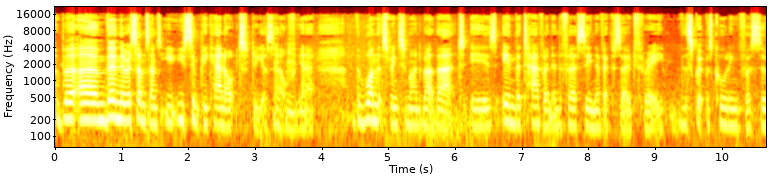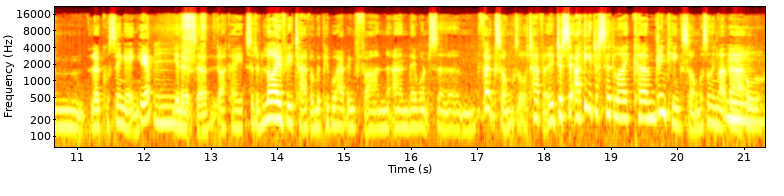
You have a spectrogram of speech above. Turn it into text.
But um, then there are some times you, you simply cannot do yourself. Mm-hmm. You know, the one that springs to mind about that is in the tavern in the first scene of episode three. The script was calling for some local singing. Yep. You know, it's a, like a sort of lively tavern with people having fun, and they want some folk songs or tavern. It just, I think it just said like um, drinking song or something like that. Or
